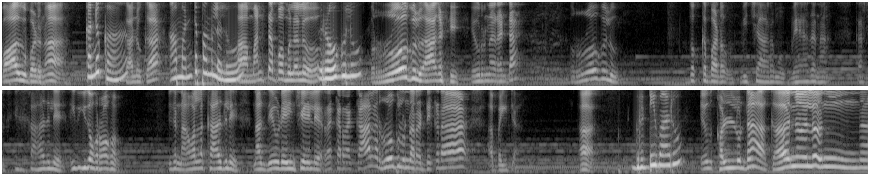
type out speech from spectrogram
బాగుపడునా. కనుక కనుక ఆ మంటపములలో ఆ మంటపములలో రోగులు రోగులు ఆగండి ఎవరున్నారంట? రోగులు. దుఃఖపడం విచారము వేదన కష్టం. ఇక కాదులే ఇది ఇది ఒక రోగం. ఇక నా వల్ల కాదులే నాకు దేవుడు ఏం చేయలే. రకరకాల రోగులు ఉన్నారంట ఇక్కడ ఆ బయట. ఆ, గ్రుడ్డివారు ఏదో కళ్ళున్నా కనులున్నా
